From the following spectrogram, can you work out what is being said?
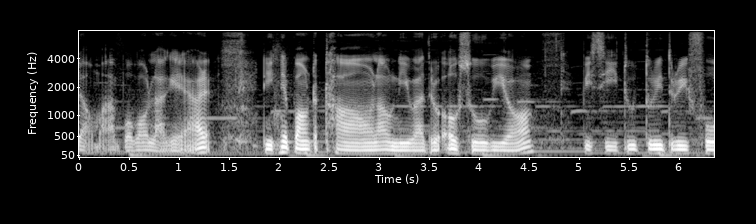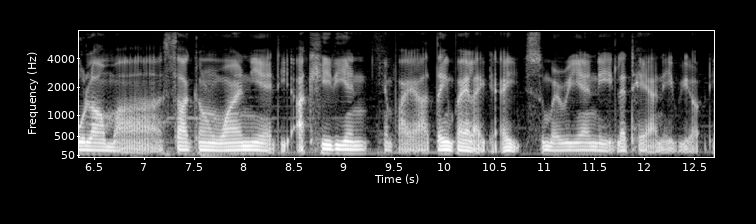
လောက်မှာပေါ်ပေါက်လာခဲ့တာတဲ့ဒီနှစ်ပေါင်း1000လောက်နေပါသူတို့အုပ်ဆိုးပြီးတော့ PC 2334လောက်မှာ Sargon 1ရဲ့ဒီ Akkadian Empire သိမ်းပိုက်လိုက်တယ်အဲ့ Sumerian တွေလက်ထက်ကနေပြီးတော့ဒီ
